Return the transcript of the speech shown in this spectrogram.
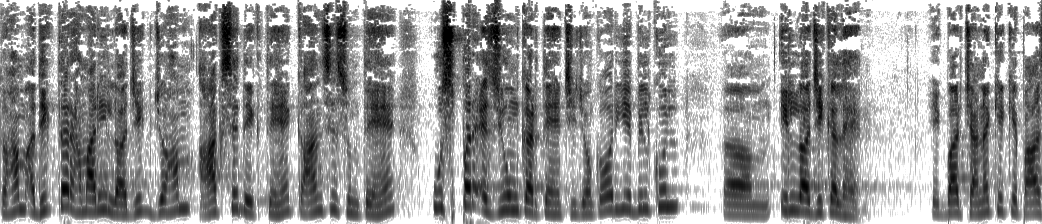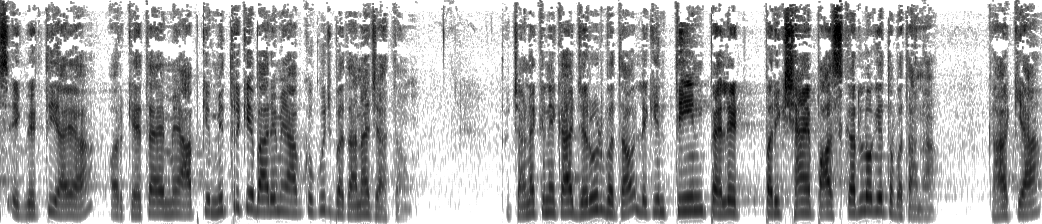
तो हम अधिकतर हमारी लॉजिक जो हम आँख से देखते हैं, कान से सुनते हैं, उस पर एज्यूम करते हैं चीज़ों को, और ये बिल्कुल इलॉजिकल है. एक बार चाणक्य के पास एक व्यक्ति आया और कहता है, मैं आपके मित्र के बारे में आपको कुछ बताना चाहता हूँ. तो चाणक्य ने कहा, ज़रूर बताओ, लेकिन तीन पहले परीक्षाएँ पास कर लोगे तो बताना. कहा, क्या?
